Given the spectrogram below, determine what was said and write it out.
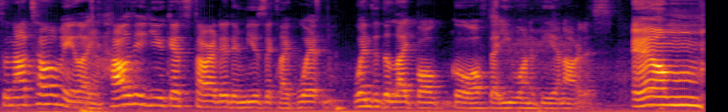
So now tell me, like, Yeah. how did you get started in music? Like, when when did the light bulb go off that you want to be an artist? Um,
